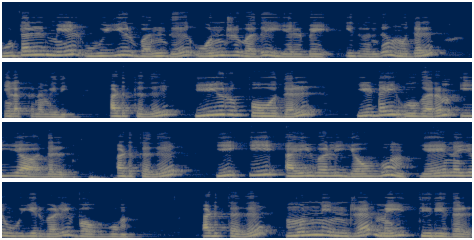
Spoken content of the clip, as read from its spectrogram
உடல் மேல் உயிர் வந்து ஒன்றுவது இயல்பே. இது வந்து முதல் இலக்கண விதி. அடுத்தது ஈறு போதல் இடை உகரம் ஈயாதல். அடுத்தது இ இ ஐவழி எவ்வும் ஏனைய உயிர்வழி வவ்வும் அடுத்தது முன்னின்ற மெய்த்திரிதல்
